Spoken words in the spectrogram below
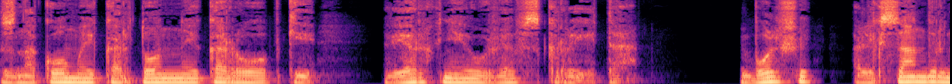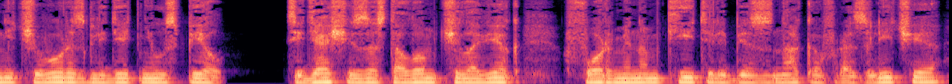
знакомые картонные коробки, верхняя уже вскрыта. Больше Александр ничего разглядеть не успел. Сидящий за столом человек в форменном кителе без знаков различия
